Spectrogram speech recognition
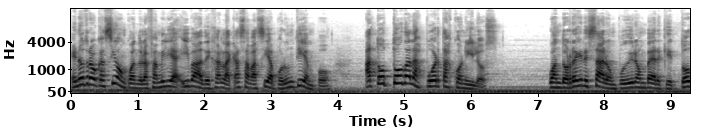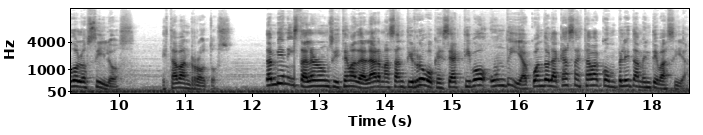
En otra ocasión, cuando la familia iba a dejar la casa vacía por un tiempo, ató todas las puertas con hilos. Cuando regresaron pudieron ver que todos los hilos estaban rotos. También instalaron un sistema de alarmas antirrobo que se activó un día cuando la casa estaba completamente vacía.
